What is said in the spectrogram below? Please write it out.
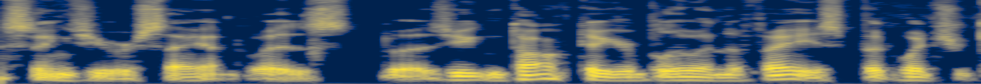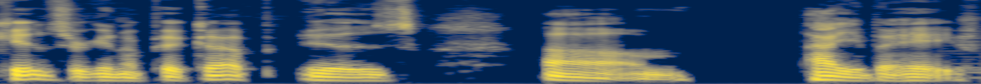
last things you were saying was was you can talk to your blue in the face, but what your kids are going to pick up is um, how you behave.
